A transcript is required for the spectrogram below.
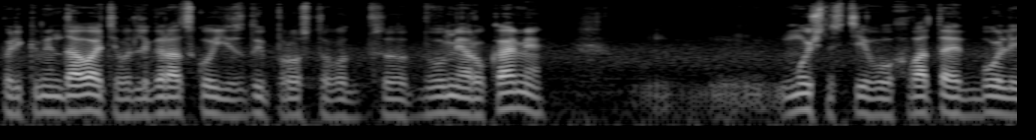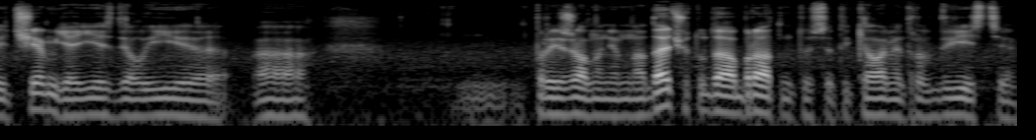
порекомендовать его для городской езды просто вот э, двумя руками. Мощности его хватает более чем. Я ездил и э, проезжал на нем на дачу туда-обратно, то есть это километров 200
